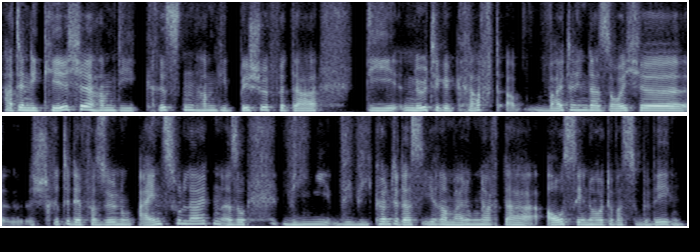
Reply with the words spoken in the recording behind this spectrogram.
Hat denn die Kirche, haben die Christen, haben die Bischöfe da die nötige Kraft, äh, weiterhin da solche Schritte der Versöhnung einzuleiten? Also wie, wie, wie könnte das Ihrer Meinung nach da aussehen, heute was zu bewegen?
